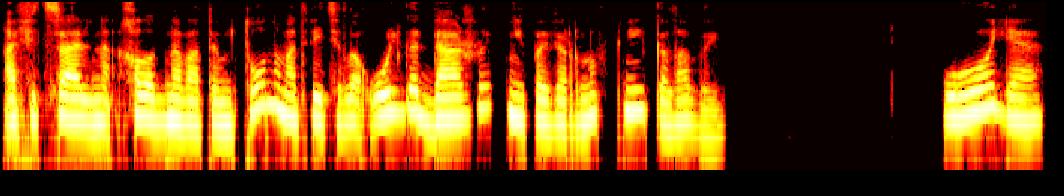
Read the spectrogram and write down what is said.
Официально холодноватым тоном ответила Ольга, даже не повернув к ней головы. — Оля,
